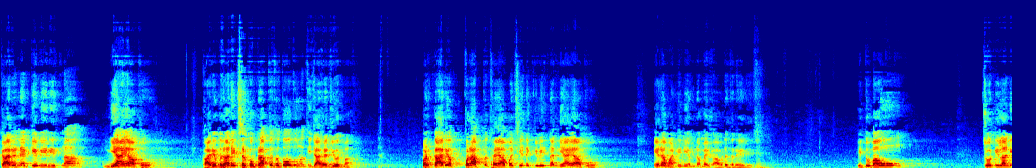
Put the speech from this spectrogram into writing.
કાર્યને કેવી રીતના ન્યાય આપો કાર્ય બધાને એક સરખું પ્રાપ્ત થતું હોતું નથી જાહેર જીવનમાં. પણ કાર્ય પ્રાપ્ત થયા પછી એને કેવી રીતના ન્યાય આપવો, એના માટેની એમનામાં એક આવડત રહેલી છે. હિતુબા, હું ચોટીલાની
